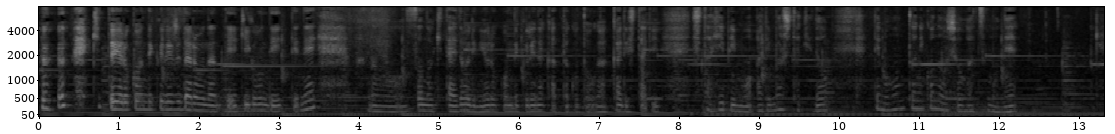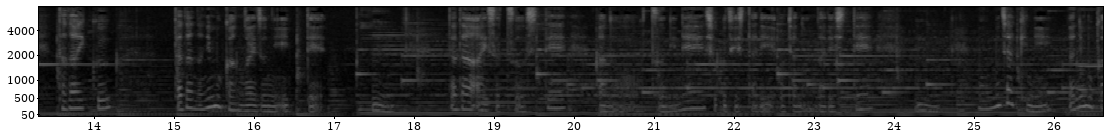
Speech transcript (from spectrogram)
きっと喜んでくれるだろうなんて意気込んでいってね。あのその期待通りに喜んでくれなかったことをがっかりしたりした日々もありましたけどでも本当にこのお正月もねただ行くただ何も考えずに行って、うん、ただ挨拶をしてあの普通にね食事したりお茶飲んだりして、うん、無邪気に何も考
